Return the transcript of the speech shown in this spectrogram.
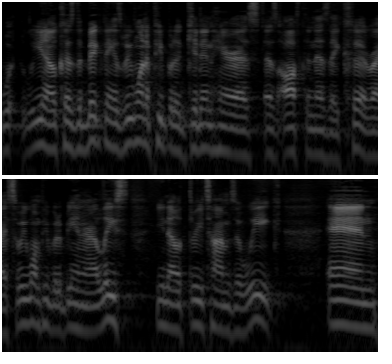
w- You know, because the big thing is we wanted people to get in here as as often as they could, right? So we want people to be in here at least you know three times a week, and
